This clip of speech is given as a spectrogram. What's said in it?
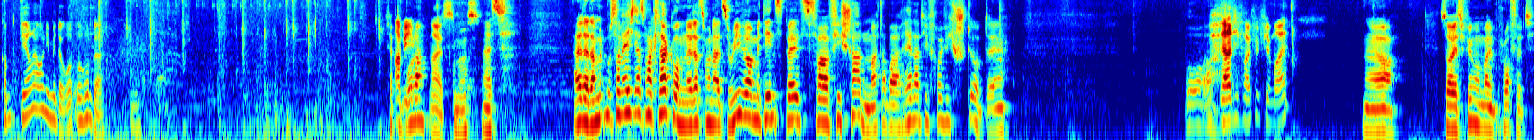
Kommt genau in die Mitte, ru- runter. Ich hab Hab den. Bola. Nice. Nice. Nice. Alter, damit muss man echt erstmal klarkommen, ne? dass man als Reaver mit den Spells zwar viel Schaden macht, aber relativ häufig stirbt, ey. Boah. Relativ häufig viermal. Naja. So, jetzt spielen wir mal den Profit.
